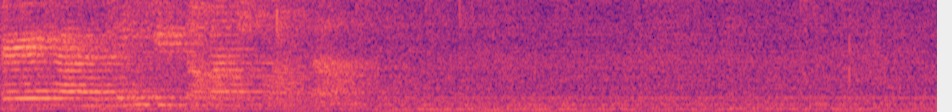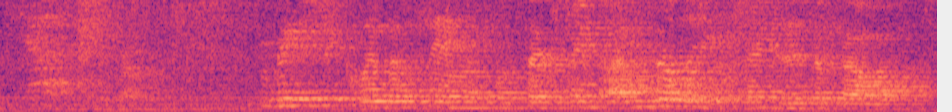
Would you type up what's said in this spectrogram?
Very good. Thank you so much, Melissa. Yes. Basically the same as what they're saying. I'm really excited about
